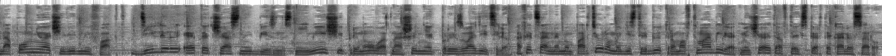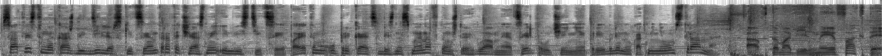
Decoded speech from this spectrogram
напомню очевидный факт. Дилеры — это частный бизнес, не имеющий прямого отношения к производителю. Официальным импортером и дистрибьютором автомобиля отмечают автоэксперты Колеса.ру. Соответственно, каждый дилерский центр — это частные инвестиции, поэтому упрекать бизнесменов в том, что их главная цель — получение прибыли, ну как минимум странно. Автомобильные факты.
